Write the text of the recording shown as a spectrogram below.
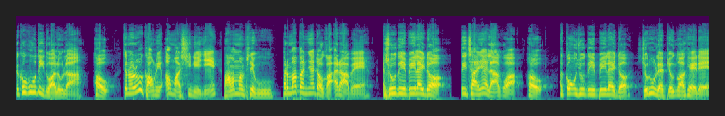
တခုခုတည်သွားလို့လားဟုတ်ကျွန်တော်တို့ခေါင်းတွေအောက်မှာရှိနေရင်ဘာမှမဖြစ်ဘူးပထမပညတ်တော်ကအဲ့ဒါပဲအယိုသေးပေးလိုက်တော့တေချာရဲ့လားကွာဟုတ်အကုန်အယိုသေးပေးလိုက်တော့ရုပ်ထုလည်းပြုံးသွားခဲ့တယ်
